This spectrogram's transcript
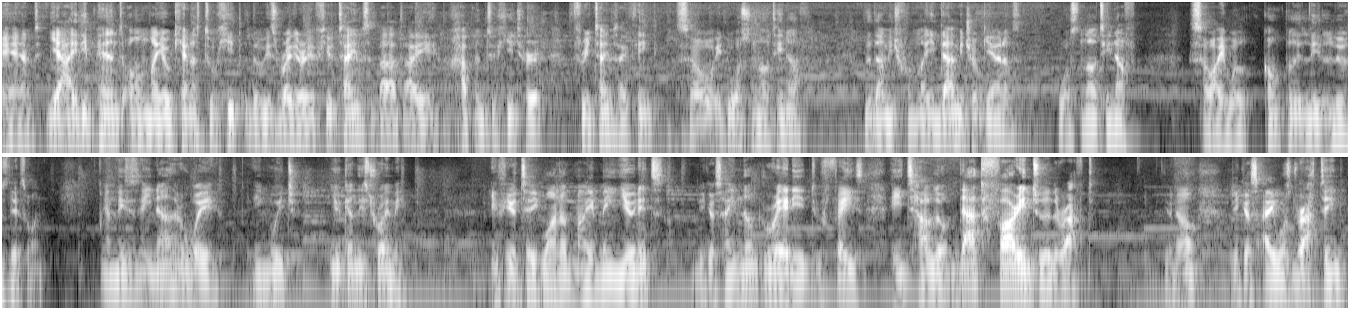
And yeah, I depend on my Okeanos to hit the Beast Rider a few times, but I happened to hit her three times, I think, so it was not enough. The damage from my damage Okeanos was not enough so I will completely lose this one. And this is another way in which you can destroy me. If you take one of my main units, because I'm not ready to face a Tablo that far into the draft, you know, because I was drafting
